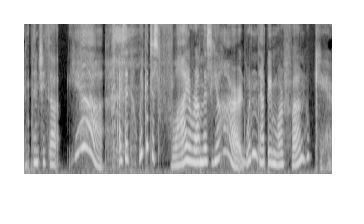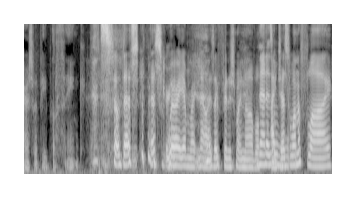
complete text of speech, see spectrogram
And then she thought, Yeah. I said, We could just fly around this yard. Wouldn't that be more fun? Who cares what people think? so that's that's great. where I am right now as I finish my novel. That is I just w- want to fly.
